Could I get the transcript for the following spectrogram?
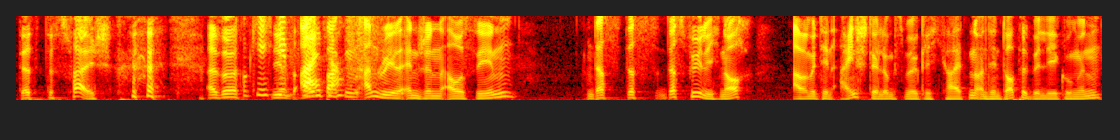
Das, das ist falsch. also okay, ich dieses altbacken Unreal Engine Aussehen, das, das, das fühle ich noch. Aber mit den Einstellungsmöglichkeiten und den Doppelbelegungen.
